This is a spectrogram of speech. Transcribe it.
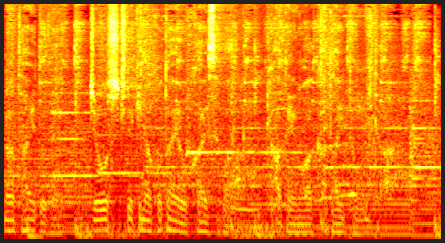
な態度で常識的な答えを返せば加点は固いと見た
